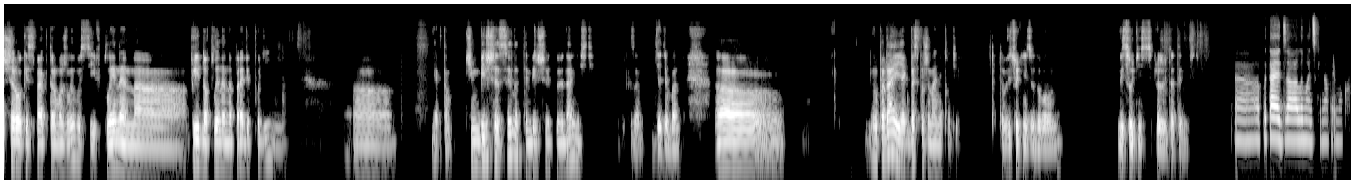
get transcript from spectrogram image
широкий спектр можливостей вплине на плідно вплине на перебіг подій, ні. Е, як там? Чим більше сили, тим більше відповідальність, як казав дядя Бен. Е, випадає як без пожинання плодів. Тобто відсутність задоволення, відсутність результативності. Е, Питають за Лиманський напрямок.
